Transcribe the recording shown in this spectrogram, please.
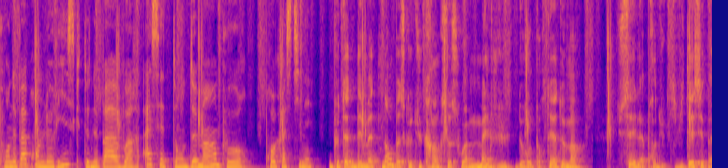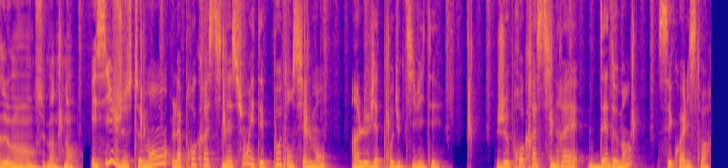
pour ne pas prendre le risque de ne pas avoir assez de temps demain pour procrastiner. Ou peut-être dès maintenant parce que tu crains que ce soit mal vu de reporter à demain. Tu sais, la productivité, c'est pas demain, hein, c'est maintenant. Et si justement la procrastination était potentiellement un levier de productivité? Je procrastinerais dès demain, c'est quoi l'histoire?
